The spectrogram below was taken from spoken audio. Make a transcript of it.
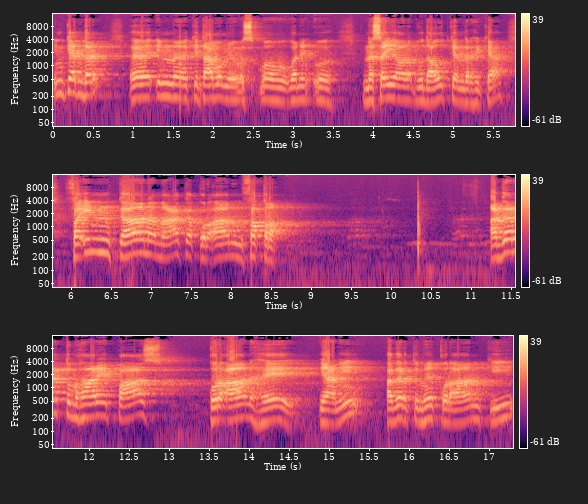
ان کے اندر ان کتابوں میں نسائی اور ابو داود کے اندر ہے کیا؟ فعن کان ماں کا قرآن الفقر اگر تمہارے پاس قرآن ہے یعنی اگر تمہیں قرآن کی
